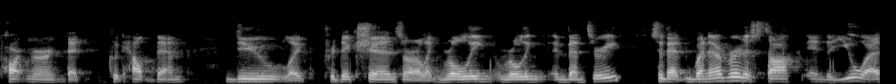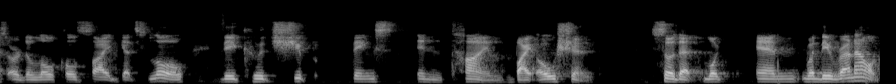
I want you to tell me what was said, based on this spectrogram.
partner that could help them do like predictions or like rolling rolling inventory so that whenever the stock in the US or the local site gets low, they could ship things in time by ocean so that look and when they run out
